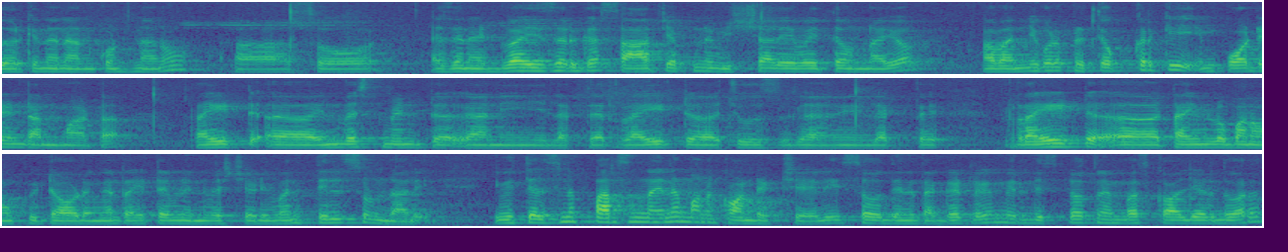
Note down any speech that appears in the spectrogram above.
దొరికిందని అనుకుంటున్నాను. సో యాజ్ అన్ అడ్వైజర్గా సార్ చెప్పిన విషయాలు ఏవైతే ఉన్నాయో అవన్నీ కూడా ప్రతి ఒక్కరికి ఇంపార్టెంట్ అనమాట రైట్ ఇన్వెస్ట్మెంట్ కానీ లేకపోతే రైట్ చూస్ కానీ లేకపోతే రైట్ టైంలో uh, మనం క్విట్ అవ్వడం కానీ రైట్ టైంలో ఇన్వెస్ట్ చేయడం ఇవన్నీ తెలిసి ఉండాలి. ఇవి తెలిసిన పర్సన్ అయినా మనం కాంటాక్ట్ చేయాలి. సో దీనికి తగ్గట్టుగా మీరు డిస్ప్లే నెంబర్స్ కాల్ చేయడం ద్వారా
